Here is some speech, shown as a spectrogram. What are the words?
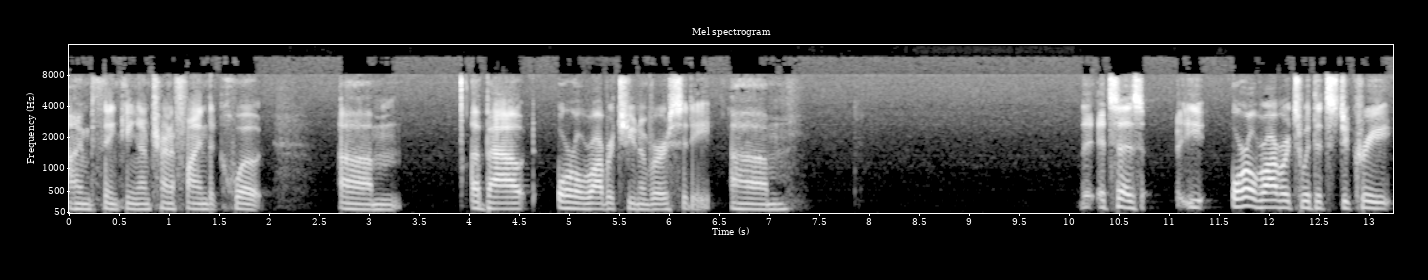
I'm thinking, I'm trying to find the quote um, about Oral Roberts University. Um, it says Oral Roberts, with its decree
